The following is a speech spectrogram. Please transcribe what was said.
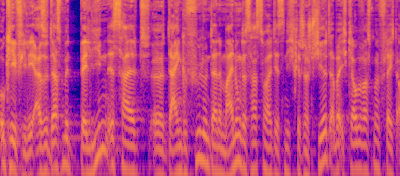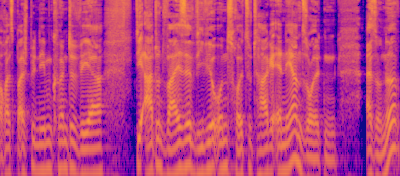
Okay, Fili, also das mit Berlin ist halt äh, dein Gefühl und deine Meinung, das hast du halt jetzt nicht recherchiert, aber ich glaube, was man vielleicht auch als Beispiel nehmen könnte, wäre die Art und Weise, wie wir uns heutzutage ernähren sollten. Also, ne,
